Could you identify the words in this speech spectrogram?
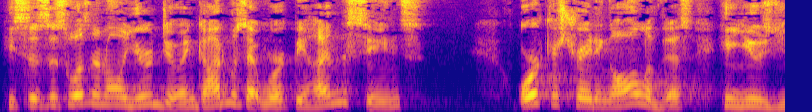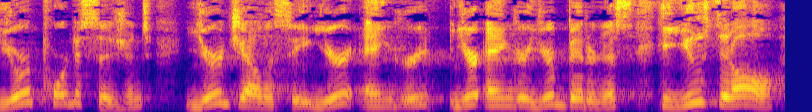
He says this wasn't all you're doing. God was at work behind the scenes orchestrating all of this, he used your poor decisions, your jealousy, your anger, your anger, your bitterness. He used it all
